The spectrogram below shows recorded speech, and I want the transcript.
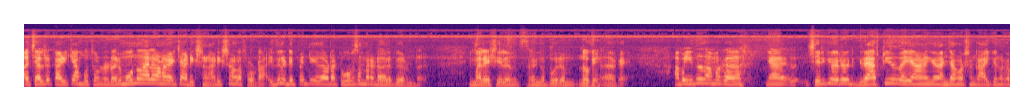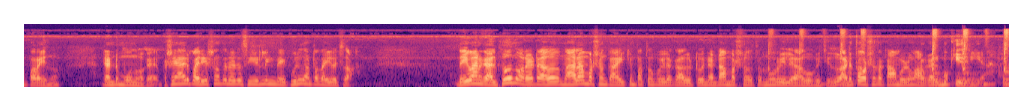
അത് ചിലർ കഴിക്കാൻ ബുദ്ധിമുട്ടുണ്ട്. ഒരു മൂന്ന് നാല് തവണ കഴിച്ച അഡിക്ഷൻ അഡിക്ഷനുള്ള ഫ്രൂട്ടാണ് ഇതിൽ ഡിപ്പെൻഡ് ചെയ്ത് അവിടെ ടൂറിസം വരെ ഡെവലപ്പ് ചെയ്തിട്ടുണ്ട്. ഈ മലേഷ്യയിലും സിംഗപ്പൂരും ഓക്കെ. ഓക്കെ അപ്പോൾ ഇത് നമുക്ക് ഞാൻ ശരിക്കും ഒരു ഗ്രാഫ്റ്റ് ചെയ്ത് തയ്യാണെങ്കിൽ അഞ്ചാം വർഷം കായ്ക്കും എന്നൊക്കെ പറയുന്നു. രണ്ടും മൂന്നും ഒക്കെ. പക്ഷെ ഞാൻ ഒരു പരീക്ഷണത്തിന് ഒരു സീഡ്ലിംഗ് കുരു നട്ട തൈ വെച്ചതാണ് ദൈവാനൊക്കെ അത്ഭുതം എന്ന് പറയട്ടെ. അത് നാലാം വർഷം കായ്ക്കും പത്ത് മുപ്പത് കിലോ കിട്ടും. രണ്ടാം വർഷം തൊണ്ണൂറ് കിലോ ആവുകയൊക്കെ ചെയ്തു. അടുത്ത വർഷത്തെ കാ മുഴുവൻ ആൾക്കാർ ബുക്ക് ചെയ്തിരിക്കുക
